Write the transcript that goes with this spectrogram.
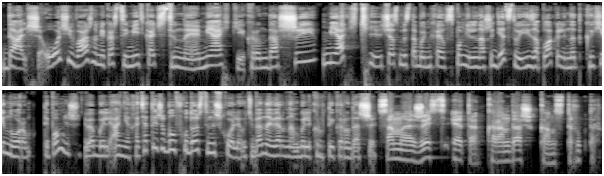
Дальше. Очень важно, мне кажется, иметь качественные мягкие карандаши. Мягкие. Сейчас мы с тобой, Михаил, вспомнили наше детство и заплакали над Кахинором. Ты помнишь, у тебя были... А, нет, хотя ты же был в художественной школе, у тебя, наверное, были крутые карандаши. Самая жесть – это карандаш-конструктор.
